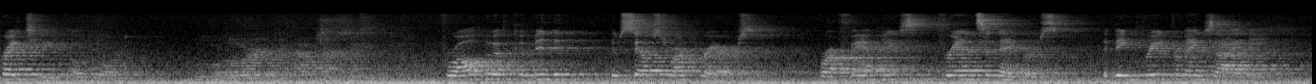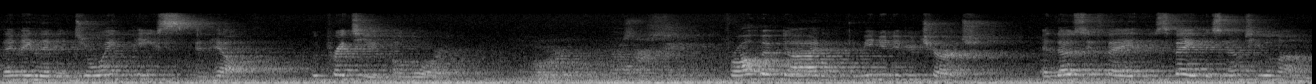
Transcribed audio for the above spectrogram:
pray to you, O Lord. Lord, have mercy. For all who have commended themselves to our prayers, for our families, friends, and neighbors, that being freed from anxiety, they may live in joy, peace, and health, we pray to you, O Lord. Lord, have mercy. For all who have died in the communion of your church, and those who faith, whose faith is known to you alone,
